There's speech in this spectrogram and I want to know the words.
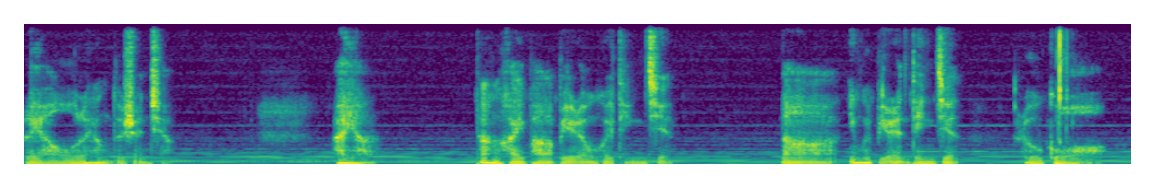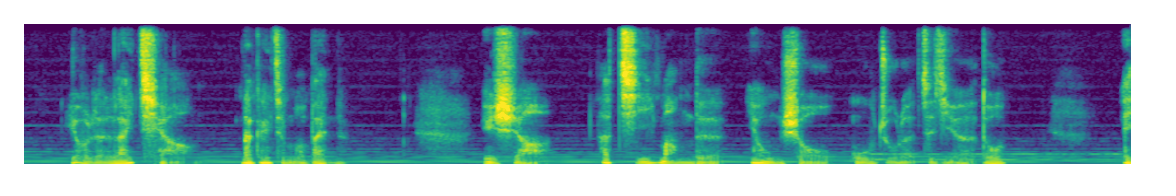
嘹亮的声响。哎呀！他很害怕别人会听见，那因为别人听见，如果有人来抢，那该怎么办呢？于是啊，他急忙的用手捂住了自己耳朵。哎，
